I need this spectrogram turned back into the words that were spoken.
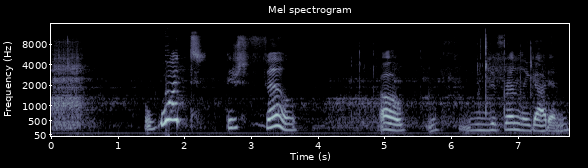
what? They just fell. Oh, the friendly got him.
